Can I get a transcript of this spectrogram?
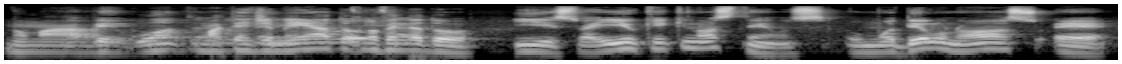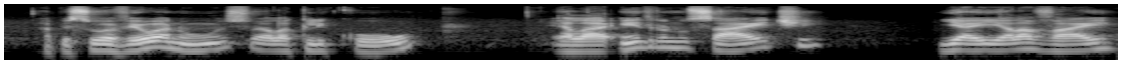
numa, pergunta. um atendimento vendedor, no vendedor? Isso, aí o que, que nós temos? O modelo nosso é, a pessoa vê o anúncio, ela clicou, ela entra no site e aí ela vai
